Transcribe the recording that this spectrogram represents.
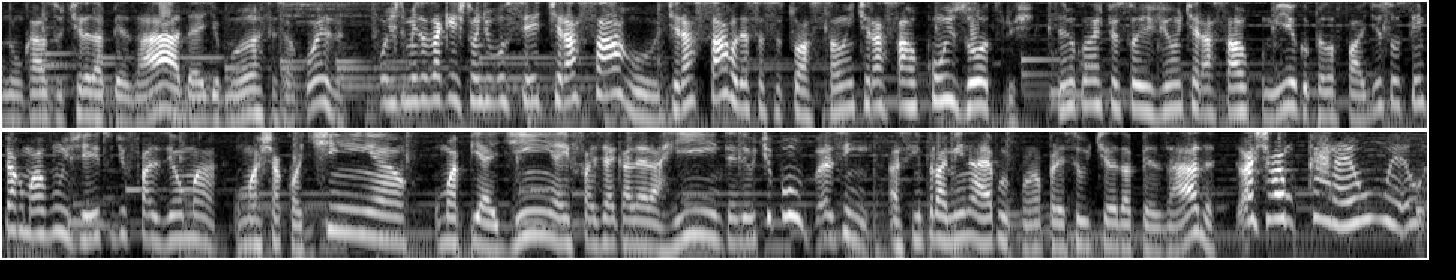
no caso do Tira da Pesada, Ed Murphy, essa coisa, foi justamente essa questão de você tirar sarro, tirar sarro dessa situação e tirar sarro com os outros. Sempre quando as pessoas vinham tirar sarro comigo pelo fato disso, eu sempre arrumava um jeito de fazer uma, uma chacotinha, uma piadinha e fazer a galera rir, entendeu? Tipo, assim, assim para mim na época, quando apareceu o Tira da Pesada, eu achava, cara, é um, é um,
